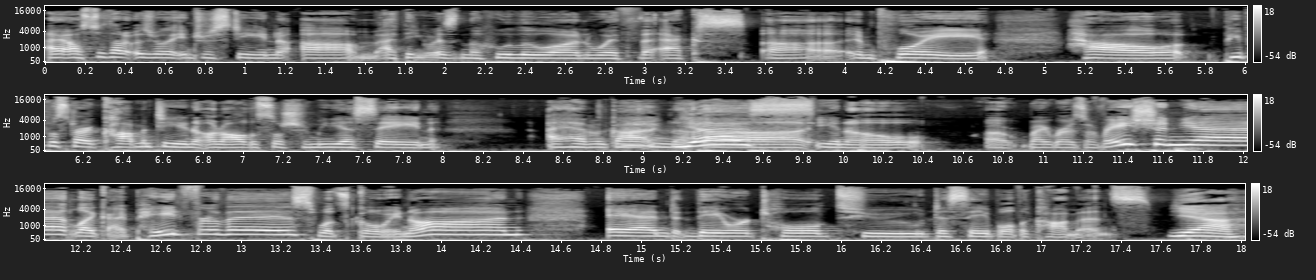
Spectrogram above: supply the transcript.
I also thought it was really interesting. Um, I think it was in the Hulu one with the ex uh, employee, how people started commenting on all the social media saying, "I haven't gotten, Yes. uh, you know." Uh, my reservation yet? Like I paid for this. What's going on? And they were told to disable the comments yeah,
